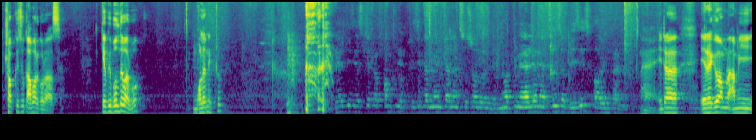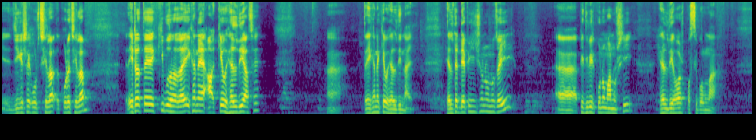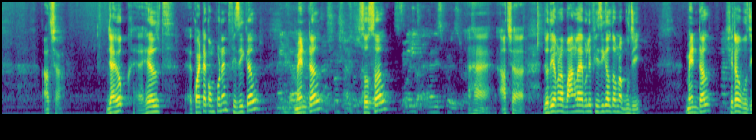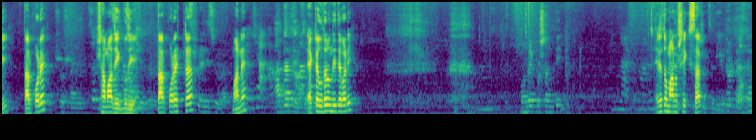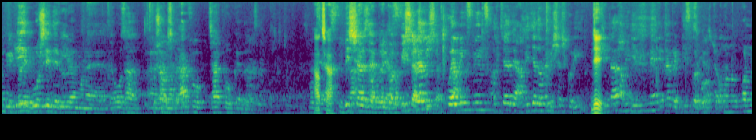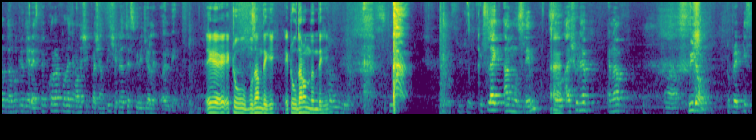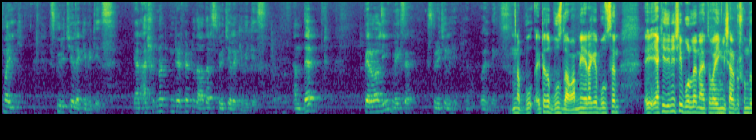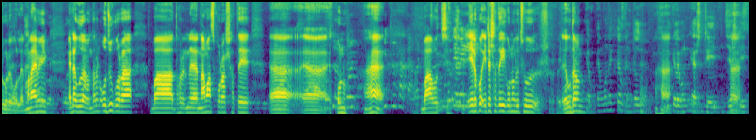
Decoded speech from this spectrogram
সব কিছু কাভার করা আছে। কেউ কি বলতে পারব? বলেন একটু Health is a state of complete physical, mental, and social well-being, not merely an absence of disease or impairment. হ্যাঁ এটা এর আগেও আমরা, আমি জিজ্ঞাসা করছিলাম করেছিলাম। এটাতে কি বোঝা যায়? এখানে কেউ হেলদি আছে? হ্যাঁ তো এখানে কেউ হেলদি নাই। হেলথের ডেফিনিশন অনুযায়ী পৃথিবীর কোনো মানুষই হেলদি হওয়ার পসিবল না। আচ্ছা যাই হোক হেলথ কয়টা কম্পোনেন্ট ফিজিক্যাল মেন্টাল সোশ্যাল. হ্যাঁ আচ্ছা। যদি আমরা বাংলায় বলি ফিজিক্যাল তো আমরা বুঝি মেন্টাল সেটাও বুঝি তারপরে সামাজিক বুঝি তারপরেরটা মানে একটা উদাহরণ দিতে পারি? মনের প্রশান্তি? এটা তো মানসিক স্যার। মানে ওঝা ঝাড়ফুঁক ঝাড়ফুঁক এগুলো। আচ্ছা বিশ্বাস যে বিশ্বাস, বিশ্বাস। মিন্স হচ্ছে যে আমি যে ধর্মে বিশ্বাস করি জি। সেটা আমি নির্বিঘ্নে এটা প্র্যাকটিস করব এবং অন্য অন্য ধর্মকে যে রেসপেক্ট করার পরে যে মানসিক প্রশান্তি সেটা হচ্ছে স্পিরিচুয়াল ওয়েলবিং একটু বুঝান দেখি একটু উদাহরণ দেন দেখি It's like I'm Muslim, so Uh. I should have enough uh, freedom to practice my spiritual activities, and I should not interfere to the other spiritual activities, and that parallelly makes a spiritual well-being. না এটা তো বুঝলাম। আপনি এর আগে বলছেন এই একই জিনিসই বললেন হয়তো বা ইংলিশ আর একটু সুন্দর করে বললেন। মানে আমি এটা উদাহরণ ধরেন অজু করা বা ধরেন নামাজ পড়ার সাথে কোন হ্যাঁ। বা হচ্ছে এরকম এটার সাথে কি কোনো কিছু উদাহরণ এমন একটা মেন্টাল হ্যাঁ। ফিজিক্যাল এবং স্টেট যে হ্যাঁ। স্টেট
